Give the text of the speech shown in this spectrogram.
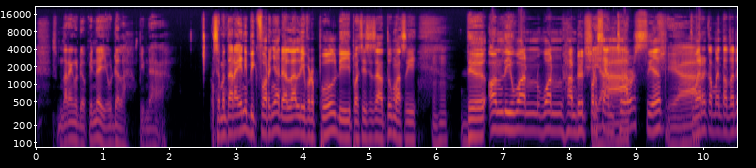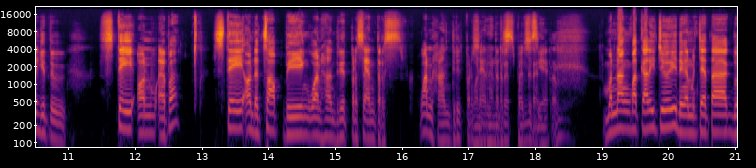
Sementara yang udah pindah ya udahlah pindah. Sementara ini big four-nya adalah Liverpool di posisi satu masih Mhm. the only one 100 Siap. percenters ya. Siap. Kemarin komentatornya gitu. Stay on apa? Stay on the top being 100 percenters. 100 percenters. Bagus ya. Menang 4 kali cuy dengan mencetak 12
